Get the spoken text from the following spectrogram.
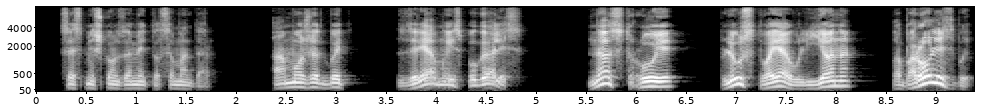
— со смешком заметил Самандар. «А может быть, зря мы испугались? Настрое, плюс твоя Ульяна, поборолись бы,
